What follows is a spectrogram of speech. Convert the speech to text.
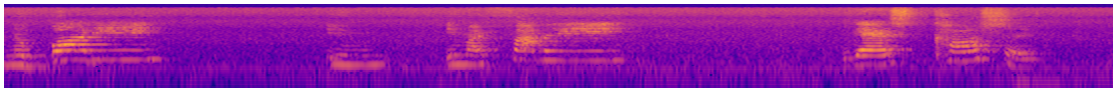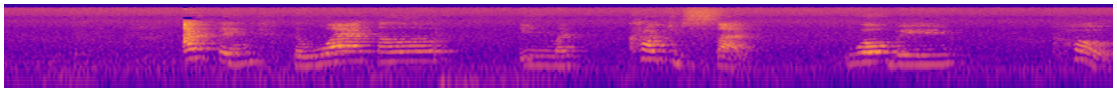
nobody in in my family gets cold. I think the weather in my countryside will be cold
